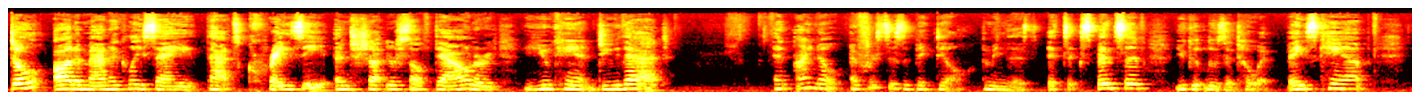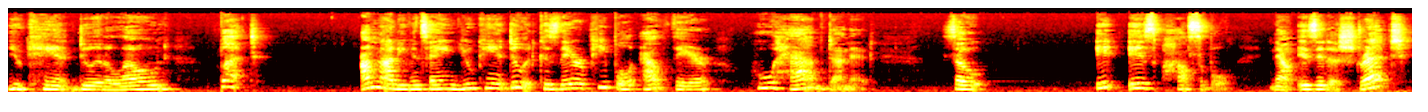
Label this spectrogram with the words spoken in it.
Don't automatically say that's crazy and shut yourself down or you can't do that. And I know Everest is a big deal. I mean, it's, it's expensive. You could lose a toe at base camp. You can't do it alone. But I'm not even saying you can't do it because there are people out there who have done it. So it is possible. Now, is it a stretch?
